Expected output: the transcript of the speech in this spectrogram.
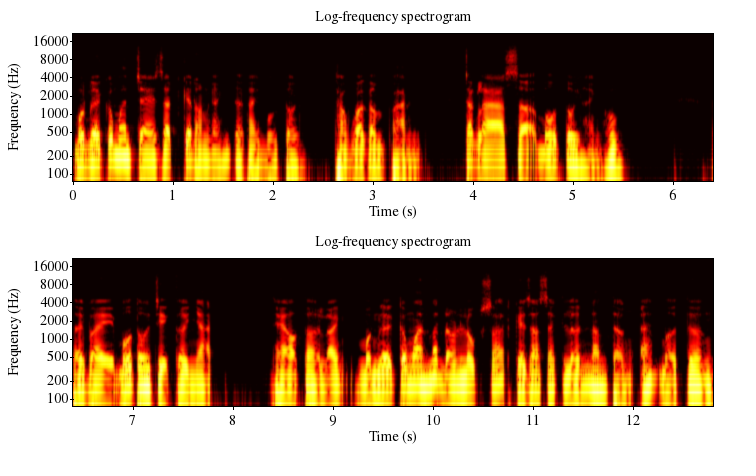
Một người công an trẻ giật cái đòn gánh từ tay bố tôi, thọc vào gâm phản, chắc là sợ bố tôi hành hung. Thấy vậy bố tôi chỉ cười nhạt. Theo tờ lệnh, một người công an bắt đầu lục soát cái giá sách lớn 5 tầng áp bờ tường.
